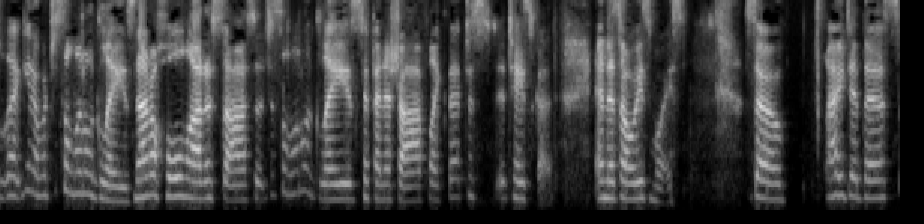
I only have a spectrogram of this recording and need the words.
like you know with just a little glaze, not a whole lot of sauce, but just a little glaze to finish off. Like that, just it tastes good, and it's always moist. So I did this.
